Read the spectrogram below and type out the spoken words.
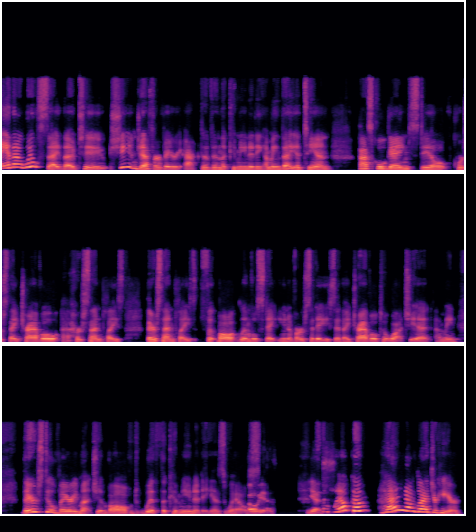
i will say though too she and jeff are very active in the community i mean they attend high school games still. Of course, they travel. Uh, her son plays, their son plays football at Glenville State University. So they travel to watch it. I mean, they're still very much involved with the community as well. Oh, yes. Yes. So welcome. Hey, I'm glad you're here.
